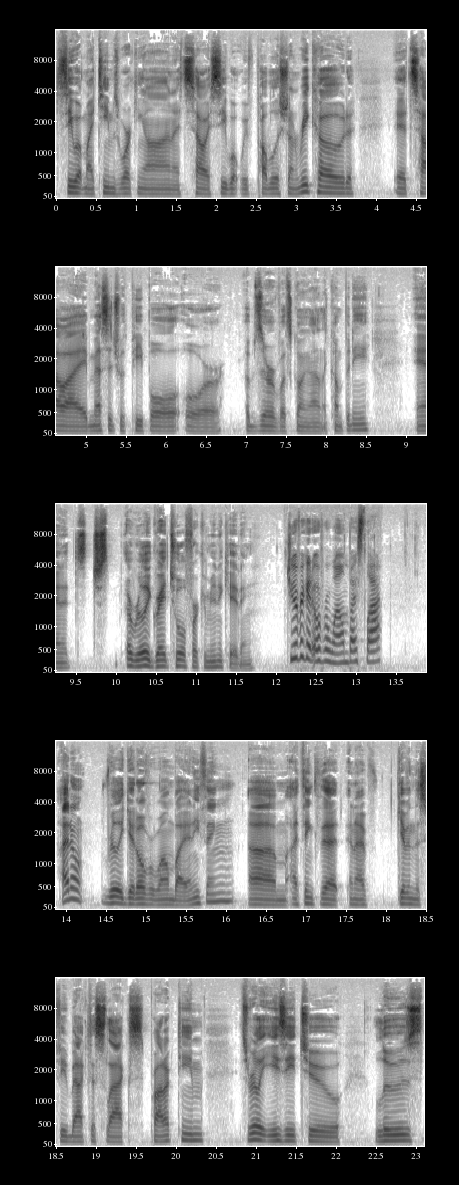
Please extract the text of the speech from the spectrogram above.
see what my team's working on. It's how I see what we've published on Recode. It's how I message with people or observe what's going on in the company. And it's just a really great tool for communicating. Do you ever get overwhelmed by Slack? I don't really get overwhelmed by anything. Um, I think that, and I've given this feedback to Slack's product team, it's really easy to lose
